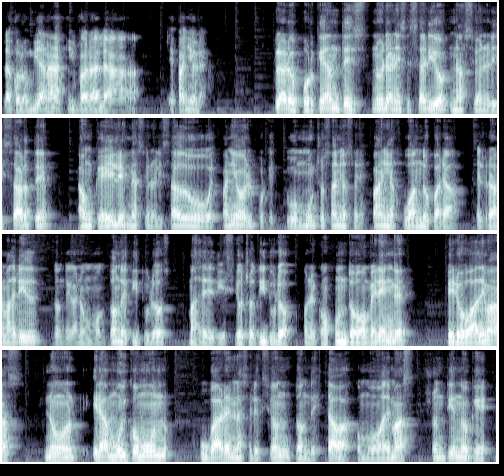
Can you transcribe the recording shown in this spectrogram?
la colombiana y para la española. Claro, porque antes no era necesario nacionalizarte, aunque él es nacionalizado español, porque estuvo muchos años en España jugando para el Real Madrid, donde ganó un montón de títulos, más de 18 títulos con el conjunto merengue, pero además no era muy común jugar en la selección donde estabas, como además yo entiendo que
